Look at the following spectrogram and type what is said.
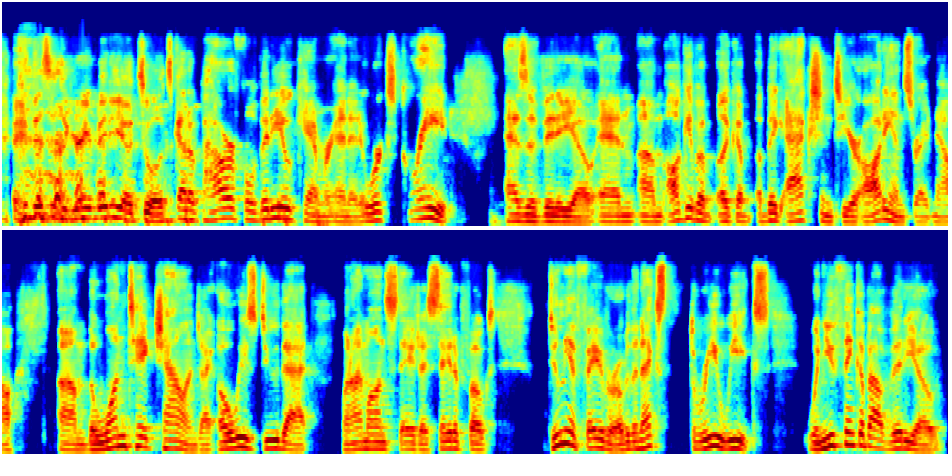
this is a great video tool. It's got a powerful video camera in it. It works great as a video. And um, I'll give a like a, a, big action to your audience right now. Um, the one take challenge. I always do that when I'm on stage. I say to folks, do me a favor over the next three weeks, when you think about video,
